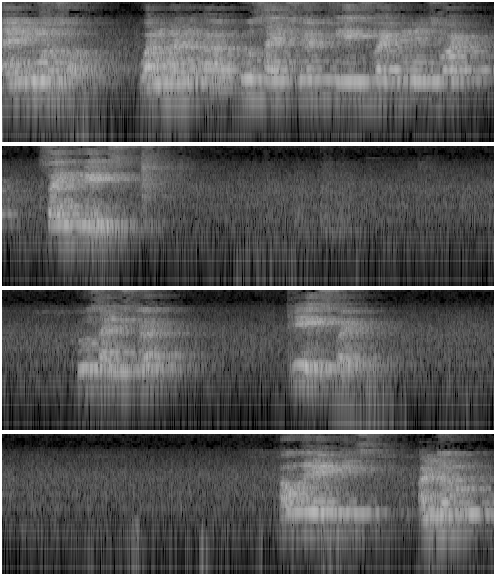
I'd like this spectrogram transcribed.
tan inverse of 1 1 uh, 2 sin square 3x by 2 means what sin 3x 2 sin square 3x by 2 how we write this under root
